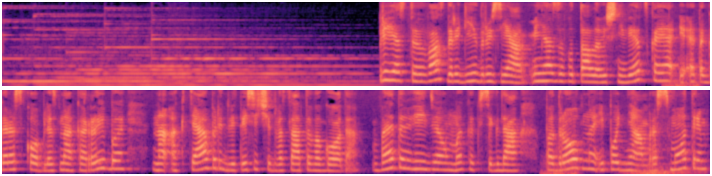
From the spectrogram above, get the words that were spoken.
Thank you. Приветствую вас, дорогие друзья! Меня зовут Алла Вишневецкая, и это гороскоп для знака Рыбы на октябрь 2020 года. В этом видео мы, как всегда, подробно и по дням рассмотрим,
